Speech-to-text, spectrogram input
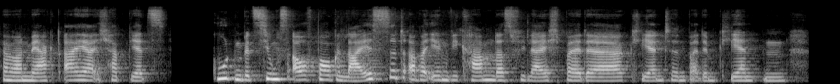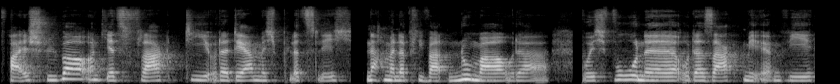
wenn man merkt, ah ja, ich habe jetzt guten Beziehungsaufbau geleistet, aber irgendwie kam das vielleicht bei der Klientin, bei dem Klienten falsch rüber und jetzt fragt die oder der mich plötzlich nach meiner privaten Nummer oder wo ich wohne oder sagt mir irgendwie,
